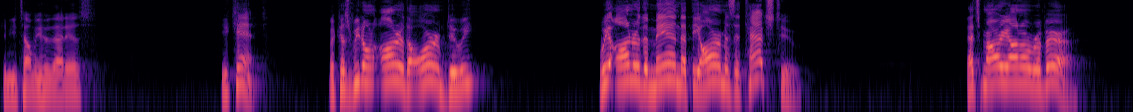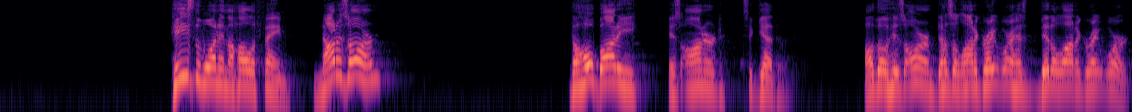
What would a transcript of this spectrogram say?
Can you tell me who that is? You can't. Because we don't honor the arm, do we? We honor the man that the arm is attached to. That's Mariano Rivera. He's the one in the Hall of Fame not his arm. The whole body is honored together. Although his arm does a lot of great work, has did a lot of great work.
